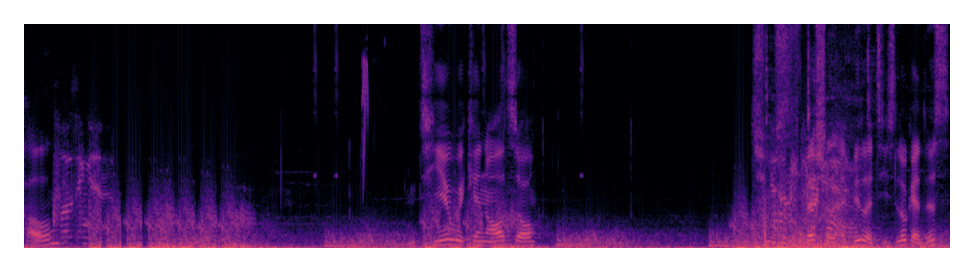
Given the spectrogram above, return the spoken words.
hull. Closing in. And here we can also choose special abilities. Look at this.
